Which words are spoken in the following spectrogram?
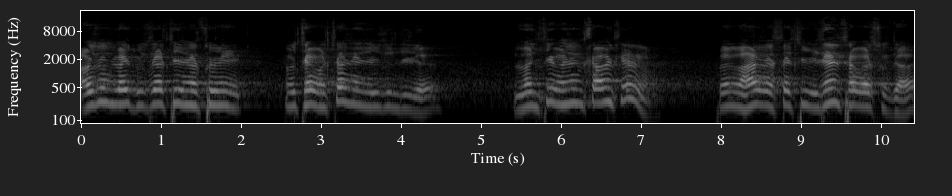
अजूनबाई गुजराती तुम्ही मोठ्या मताने निवडून दिलं. मंत्री म्हणून काम केलं. पण महाराष्ट्राची विधानसभासुद्धा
